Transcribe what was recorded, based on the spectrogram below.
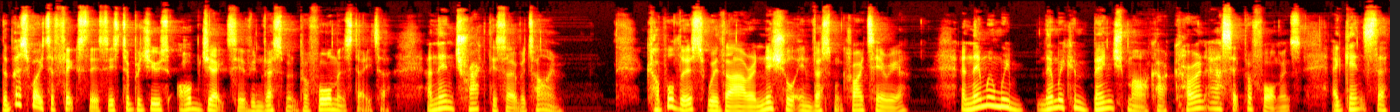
The best way to fix this is to produce objective investment performance data and then track this over time. Couple this with our initial investment criteria, and then when we then we can benchmark our current asset performance against a,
